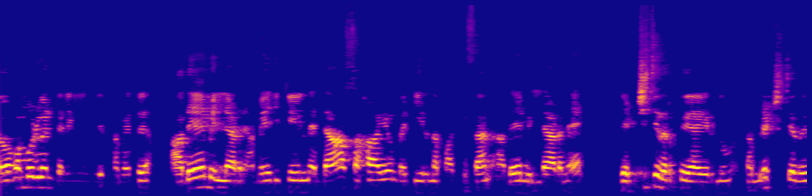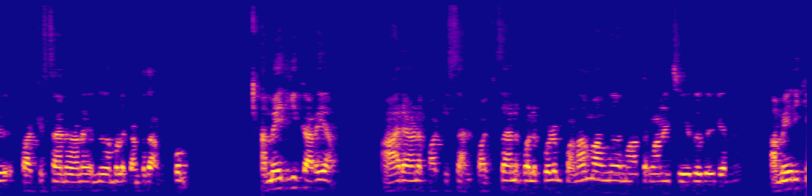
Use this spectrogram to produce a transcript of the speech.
ലോകം മുഴുവൻ തിരയുകയും ചെയ്ത സമയത്ത് അതേ ബിൻ അമേരിക്കയിൽ നിന്ന് എല്ലാ സഹായവും പറ്റിയിരുന്ന പാകിസ്ഥാൻ അതേ ബിൻ ലാഡനെ രക്ഷിച്ചു നിർത്തുകയായിരുന്നു സംരക്ഷിച്ചത് പാകിസ്ഥാനാണ് എന്ന് നമ്മൾ കണ്ടതാണ്. അപ്പം അമേരിക്കക്ക് അറിയാം ആരാണ് പാകിസ്ഥാൻ. പാകിസ്ഥാൻ പലപ്പോഴും പണം വാങ്ങുക മാത്രമാണ് ചെയ്തത് എന്ന് അമേരിക്ക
